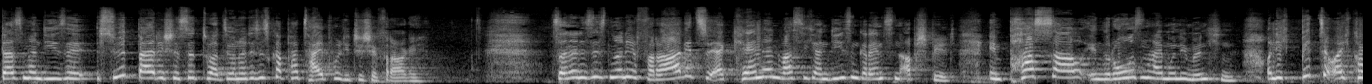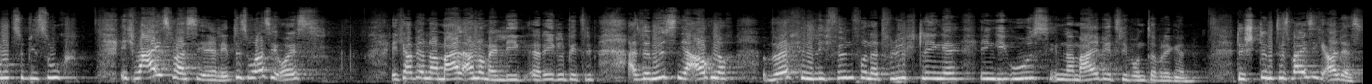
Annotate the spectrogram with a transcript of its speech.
dass man diese südbayerische Situation, und das ist keine parteipolitische Frage, sondern es ist nur eine Frage zu erkennen, was sich an diesen Grenzen abspielt. In Passau, in Rosenheim und in München. Und ich bitte euch, kommt zu Besuch. Ich weiß, was ihr erlebt, das weiß ich alles. Ich habe ja normal auch noch meinen Regelbetrieb. Also wir müssen ja auch noch wöchentlich 500 Flüchtlinge in GUs im Normalbetrieb unterbringen. Das stimmt, das weiß ich alles.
